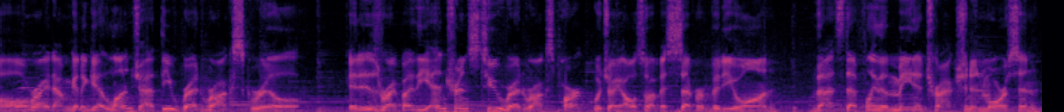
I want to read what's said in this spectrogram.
Alright, I'm gonna get lunch at the Red Rocks Grill. It is right by the entrance to Red Rocks Park, which I also have a separate video on. That's definitely the main attraction in Morrison.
